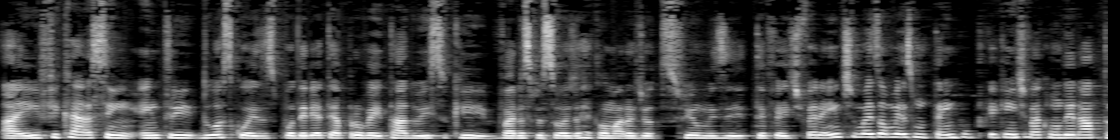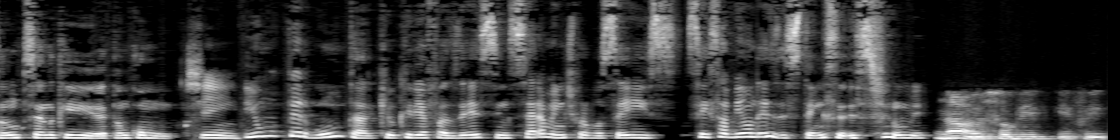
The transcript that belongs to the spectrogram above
Aí fica assim, entre duas coisas. Poderia ter aproveitado isso que várias pessoas já reclamaram de outros filmes e ter feito diferente, mas ao mesmo tempo, por que a gente vai condenar tanto, sendo que é tão comum? Sim. E uma pergunta que eu queria fazer, sinceramente, para vocês: vocês sabiam da existência desse filme? Não, eu soube porque fui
